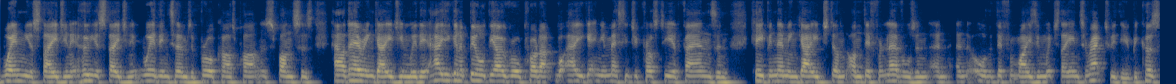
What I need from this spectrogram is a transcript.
when you're staging it, who you're staging it with in terms of broadcast partners, sponsors, how they're engaging with it, how you're going to build the overall product, what, how you're getting your message across to your fans and keeping them engaged on, on different levels and, and, and all the different ways in which they interact with you. Because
